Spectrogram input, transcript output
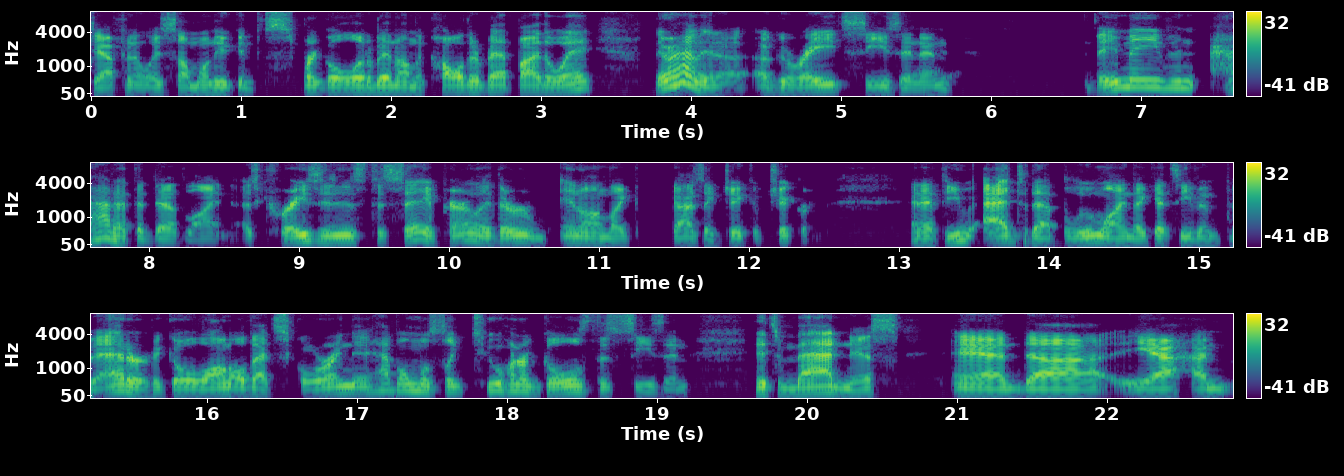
Definitely someone who can sprinkle a little bit on the Calder bet, by the way. They're having a, a great season and they may even add at the deadline. As crazy as it is to say, apparently they're in on like guys like Jakob Chychrun. And if you add to that blue line that gets even better to go along all that scoring, they have almost like 200 goals this season. It's madness. And uh, yeah, I'm.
